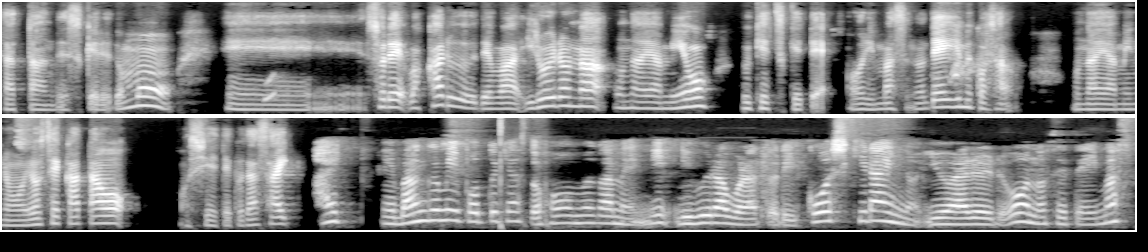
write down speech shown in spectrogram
だったんですけれども、えーそれわかるではいろいろなお悩みを受け付けておりますので、ゆみこさん、お悩みのお寄せ方を教えてください。はい。えー番組ポッドキャストホーム画面にリブラボラトリー公式 LINE の URL を載せています。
